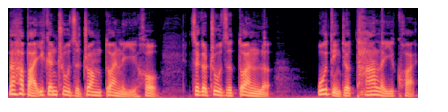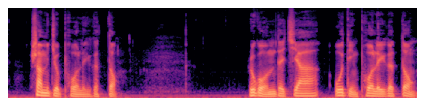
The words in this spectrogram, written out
那他把一根柱子撞断了以后，这个柱子断了，屋顶就塌了一块，上面就破了一个洞。如果我们的家屋顶破了一个洞，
